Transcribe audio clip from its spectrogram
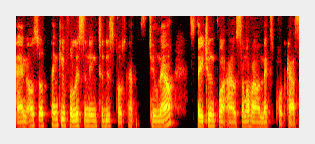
And also thank you for listening to this podcast till now. Stay tuned for our, some of our next podcasts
